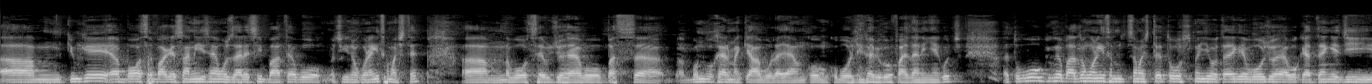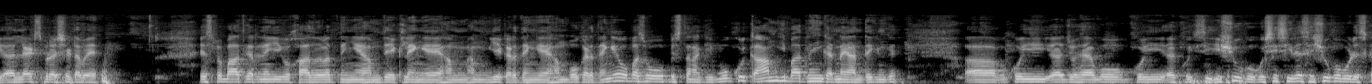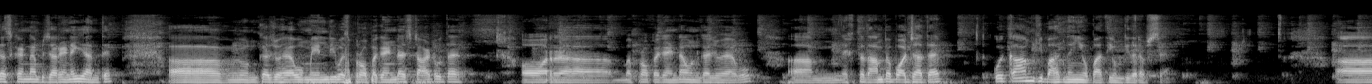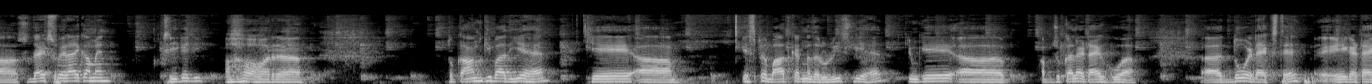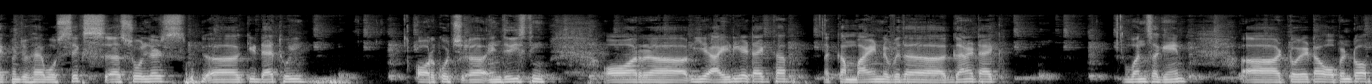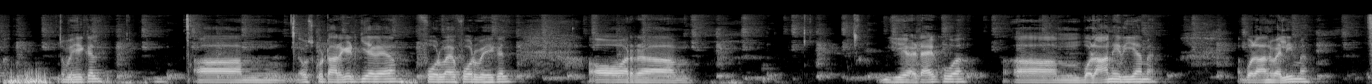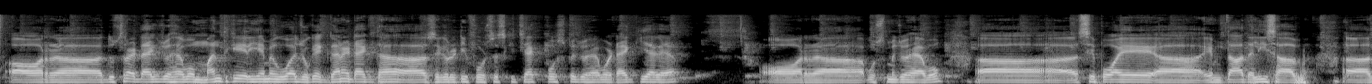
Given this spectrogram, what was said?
क्योंकि बहुत से पाकिस्तानीज़ हैं, वो ज़ाहिर सी बात है, वो चीज़ों को नहीं समझते। वो सिर्फ़ जो है वो बस उनको खैर मैं क्या बोला जाए, उनको उनको बोलने का भी कोई फ़ायदा नहीं है कुछ। तो वो क्योंकि बातों को नहीं समझ समझते तो उसमें ये होता है कि वो जो है वो कहते हैं कि जी लेट्स ब्रश इट अवे इस पर बात करने की कोई ख़ास ज़रूरत नहीं है हम देख लेंगे हम हम ये कर देंगे हम वो कर देंगे वो बस वो इस तरह की वो कोई काम की बात नहीं करना जानते क्योंकि Uh, कोई जो है वो कोई किसी इशू को किसी सीरियस इशू को वो डिस्कस करना बेचारे नहीं जानते। uh, उनका जो है वो मेनली बस प्रोपेगेंडा स्टार्ट होता है और प्रोपेगेंडा उनका जो है वो अख्ताम पे पहुँच जाता है। कोई काम की बात नहीं हो पाती उनकी तरफ़ से। सो दैट्स वेर आई कम इन ठीक है जी? और uh, तो काम की बात यह है कि इस पर बात करना ज़रूरी इसलिए है क्योंकि अब जो कल अटैक हुआ दो अटैक्स थे। एक अटैक में जो है वो सिक्स सोल्जर्स की डेथ हुई और कुछ इंजरीज थी। और ये आईडी अटैक था combined with a gun attack once again Toyota open top vehicle उसको टारगेट किया गया फोर बाय फोर व्हीकल और ये अटैक हुआ बुलान एरिया में बुलान वैली में। और दूसरा अटैक जो है वो मंथ के एरिया में हुआ, जो कि गन अटैक था सिक्योरिटी फोर्सेस की चेक पोस्ट पे जो है वो अटैक किया गया। और उसमें जो है वो सिपॉय इमदाद अली साहब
